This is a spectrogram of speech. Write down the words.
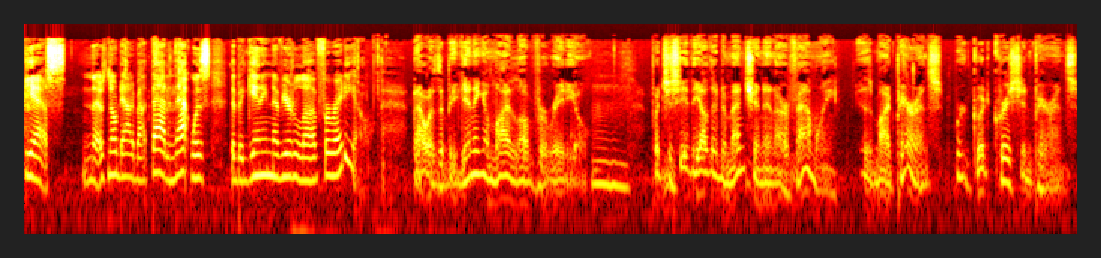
Yes. There's no doubt about that. And that was the beginning of your love for radio. That was the beginning of my love for radio. Mm-hmm. But you see, the other dimension in our family is my parents were good Christian parents.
